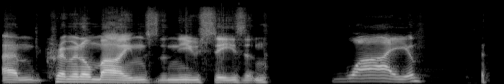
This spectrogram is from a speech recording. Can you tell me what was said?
and Criminal Minds, the new season, Why?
